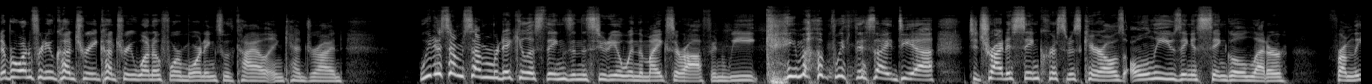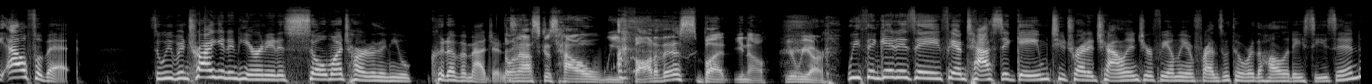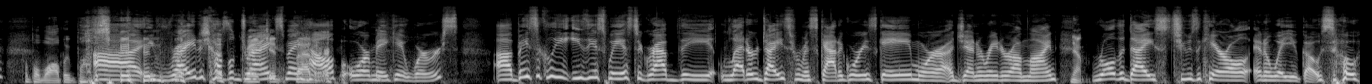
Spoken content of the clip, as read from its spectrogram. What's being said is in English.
Number one for New Country, Country 104 Mornings with Kyle and Kendra. And we do some some ridiculous things in the studio when the mics are off, and we came up with this idea to try to sing Christmas carols only using a single letter from the alphabet. So we've been trying it in here, and it is so much harder than you could have imagined. Don't ask us how we thought of this, but you know, here we are. We think it is a fantastic game to try to challenge your family and friends with over the holiday season. A couple wobbly pops. Uh, right? A couple drinks may better. help or make it worse. Uh, basically, easiest way is to grab the letter dice from a categories game or a generator online. Yep. Roll the dice, choose a carol, and away you go. So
